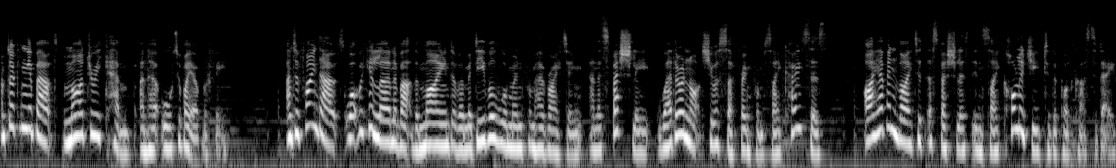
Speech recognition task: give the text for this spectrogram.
I'm talking about Margery Kempe and her autobiography. And to find out what we can learn about the mind of a medieval woman from her writing, and especially whether or not she was suffering from psychosis, I have invited a specialist in psychology to the podcast today.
